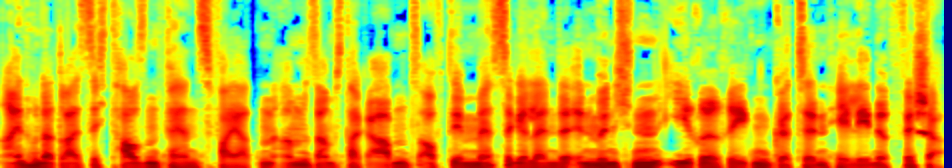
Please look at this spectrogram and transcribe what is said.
130.000 Fans feierten am Samstagabend auf dem Messegelände in München ihre Regengöttin Helene Fischer.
